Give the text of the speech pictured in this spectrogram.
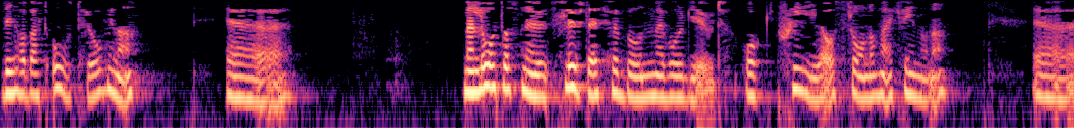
Vi har varit otrogna. Eh, men låt oss nu sluta ett förbund med vår Gud och skilja oss från de här kvinnorna. Eh,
